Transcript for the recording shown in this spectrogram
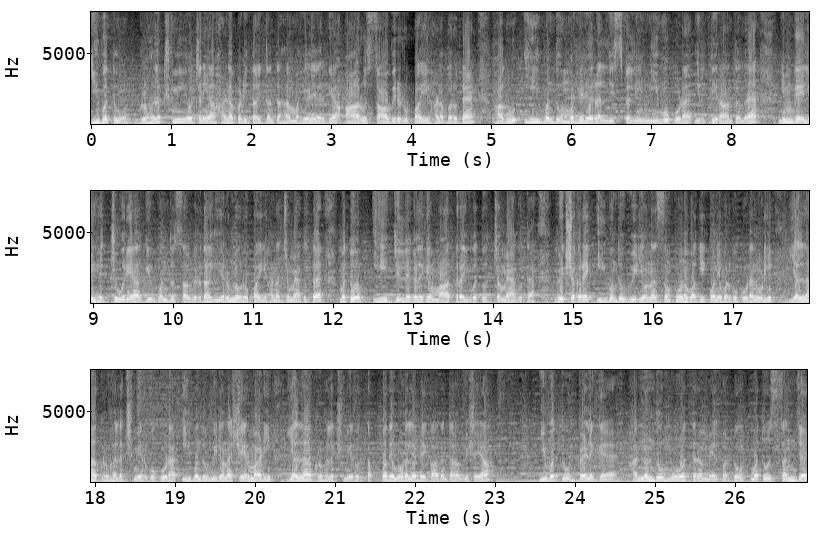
ಇವತ್ತು ಗೃಹಲಕ್ಷ್ಮಿ ಯೋಜನೆಯ ಹಣ ಪಡಿತಾ ಇದ್ದಂತಹ ಮಹಿಳೆಯರಿಗೆ ಆರು ಸಾವಿರ ರೂಪಾಯಿ ಹಣ ಬರುತ್ತೆ. ಹಾಗೂ ಈ ಒಂದು ಮಹಿಳೆಯರ ಲಿಸ್ಟ್ ಅಲ್ಲಿ ನೀವು ಕೂಡ ಇರ್ತೀರಾ ಅಂತಂದ್ರೆ ನಿಮ್ಗೆ ಇಲ್ಲಿ ಹೆಚ್ಚುವರಿಯಾಗಿ ಒಂದು ಸಾವಿರದ ಎರಡ್ನೂರು ರೂಪಾಯಿ ಹಣ ಜಮೆ ಆಗುತ್ತೆ. ಮತ್ತು ಈ ಜಿಲ್ಲೆಗಳಿಗೆ ಮಾತ್ರ ಇವತ್ತು ಜಮೆ ಆಗುತ್ತೆ. ವೀಕ್ಷಕರೇ, ಈ ಒಂದು ವಿಡಿಯೋನ ಸಂಪೂರ್ಣವಾಗಿ ಕೊನೆವರೆಗೂ ಕೂಡ ನೋಡಿ. ಎಲ್ಲಾ ಗೃಹಲಕ್ಷ್ಮಿಯರಿಗೂ ಕೂಡ ಈ ಒಂದು ವಿಡಿಯೋನ ಶೇರ್ ಮಾಡಿ. ಎಲ್ಲಾ ಗೃಹಲಕ್ಷ್ಮಿಯರು ತಪ್ಪದೆ ನೋಡಲೇಬೇಕಾದಂತಹ ವಿಷಯ. ಇವತ್ತು ಬೆಳಿಗ್ಗೆ ಹನ್ನೊಂದು ಮೂವತ್ತರ ಮೇಲ್ಪಟ್ಟು ಮತ್ತು ಸಂಜೆ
